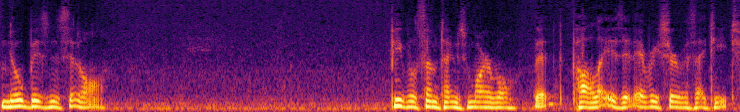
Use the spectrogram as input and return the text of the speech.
No business at all. People sometimes marvel that Paula is at every service I teach.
